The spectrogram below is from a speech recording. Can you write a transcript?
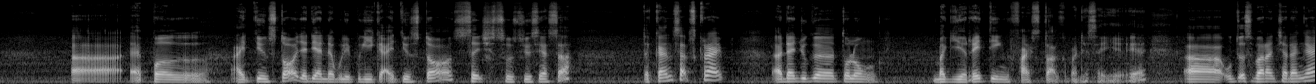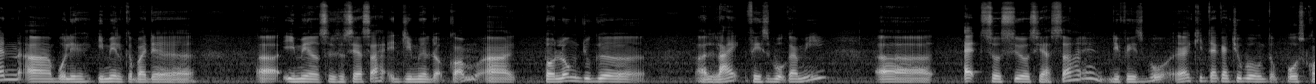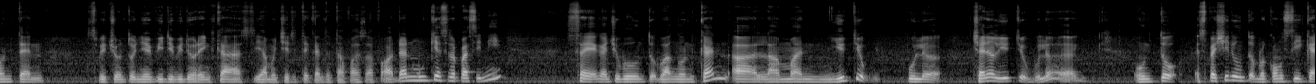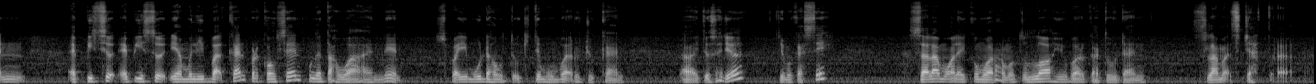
uh, Apple iTunes Store. Jadi anda boleh pergi ke iTunes Store search sosial siasah tekan subscribe uh, dan juga tolong bagi rating 5 star kepada saya ya. Uh, untuk sebarang cadangan uh, boleh email kepada uh, email sususiasah@gmail.com. Uh, tolong juga uh, like Facebook kami uh, @sosiosiasah ya, di Facebook ya. Kita akan cuba untuk post konten seperti contohnya video-video ringkas yang menceritakan tentang falsafah dan mungkin selepas ini saya akan cuba untuk bangunkan uh, laman YouTube pula channel YouTube pula untuk especially untuk berkongsikan episod-episod yang melibatkan perkongsian pengetahuan kan supaya mudah untuk kita membuat rujukan. Uh, itu saja. Terima kasih. Assalamualaikum warahmatullahi wabarakatuh dan selamat sejahtera.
